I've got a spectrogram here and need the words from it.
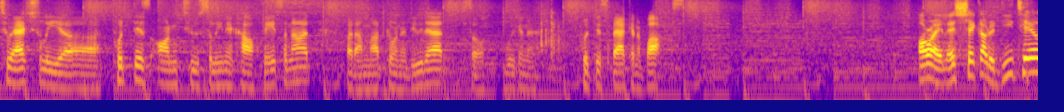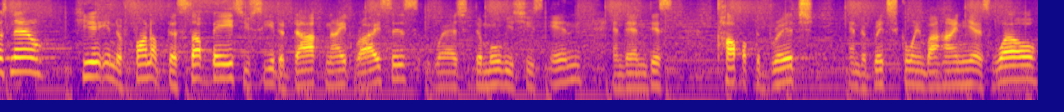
to actually uh, put this onto Selena Kyle face or not, but I'm not going to do that. So we're gonna put this back in a box. All right, let's check out the details now. Here in the front of the sub base, you see the Dark Knight Rises, where the movie she's in, and then this top of the bridge, and the bridge going behind here as well.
